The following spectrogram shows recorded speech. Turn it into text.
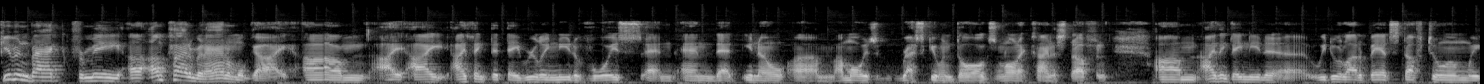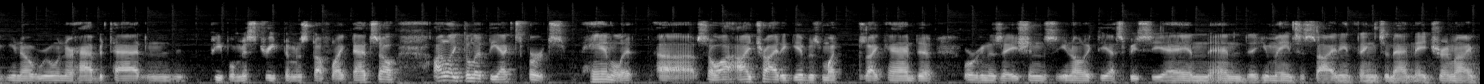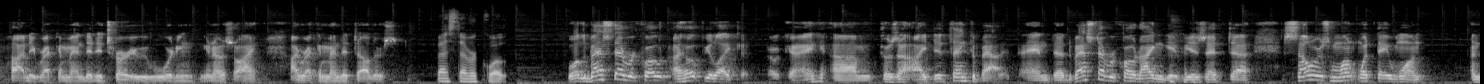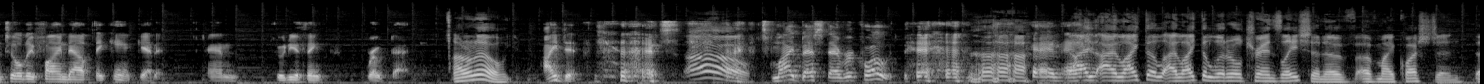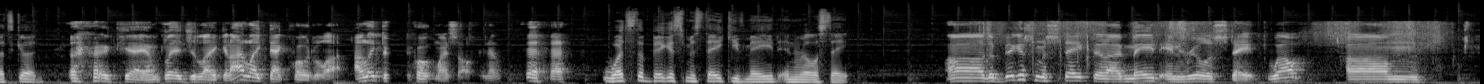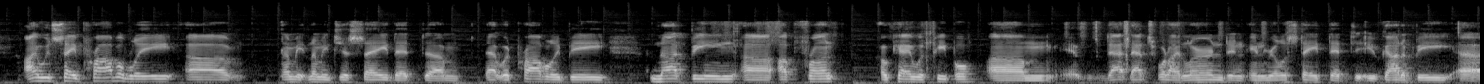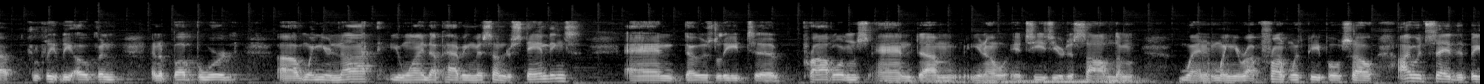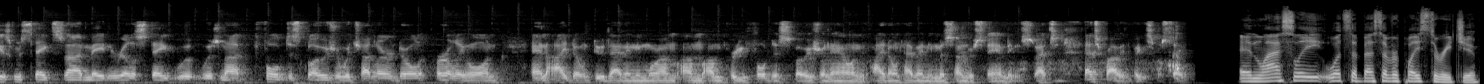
Giving back for me, uh, I'm kind of an animal guy. Um, I, I I think that they really need a voice, and and that you know um, I'm always rescuing dogs and all that kind of stuff, and um, I think they need a. We do a lot of bad stuff to them. We you know ruin their habitat and people mistreat them and stuff like that. So I like to let the experts handle it. Uh, so I, I, try to give as much as I can to organizations, you know, like the SPCA and, and the Humane Society and things of that nature. And I highly recommend it. It's very rewarding, you know, so I, I recommend it to others. Best ever quote. Well, the best ever quote, I hope you like it, okay? Because um, I, I, did think about it. And uh, the best ever quote I can give you is that uh, sellers want what they want until they find out they can't get it. And who do you think wrote that? I don't know. I did. it's, oh, it's my best ever quote. and, and I, I, like the I like the literal translation of of my question. That's good. Okay, I'm glad you like it. I like that quote a lot. I like to quote myself. You know. What's the biggest mistake you've made in real estate? Uh, the biggest mistake that I've made in real estate. Well, um, I would say probably. Uh, let me let me just say that um, that would probably be not being uh, upfront okay with people. Um, that that's what I learned in, in real estate that you've got to be uh, completely open and above board. Uh, when you're not, you wind up having misunderstandings, and those lead to problems. And um, you know it's easier to solve them when when you're up front with people. So I would say the biggest mistakes I've made in real estate w- was not full disclosure, which I learned early on, and I don't do that anymore. I'm, I'm I'm pretty full disclosure now, and I don't have any misunderstandings. That's that's probably the biggest mistake. And lastly, what's the best ever place to reach you?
